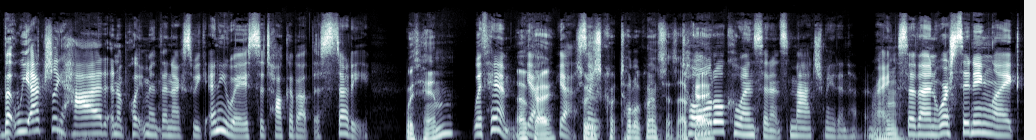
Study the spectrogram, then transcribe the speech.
but we actually had an appointment the next week anyways to talk about this study with him? with him. Okay. Yeah. Yeah. So, just co- total coincidence. Okay. total coincidence match made in heaven right Mhm. so then we're sitting like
